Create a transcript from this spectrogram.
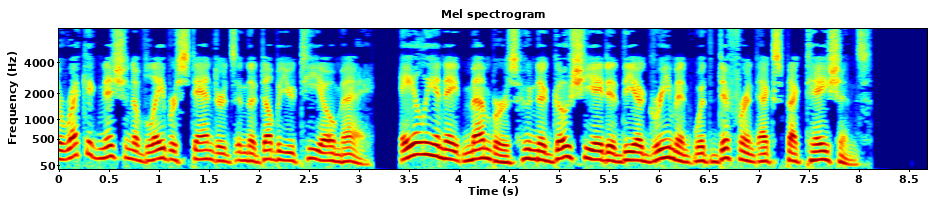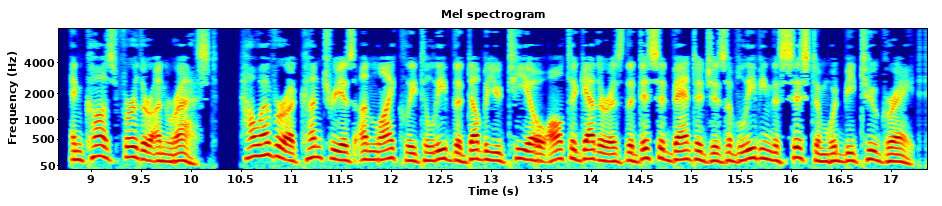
The recognition of labor standards in the WTO may alienate members who negotiated the agreement with different expectations, and cause further unrest. However a country is unlikely to leave the WTO altogether as the disadvantages of leaving the system would be too great.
